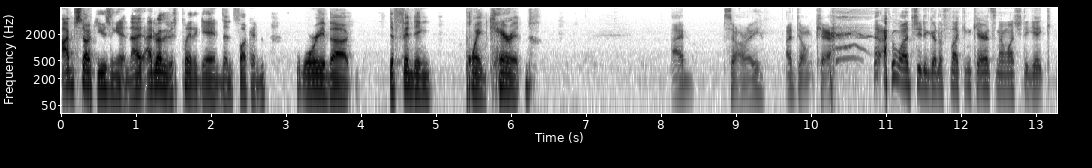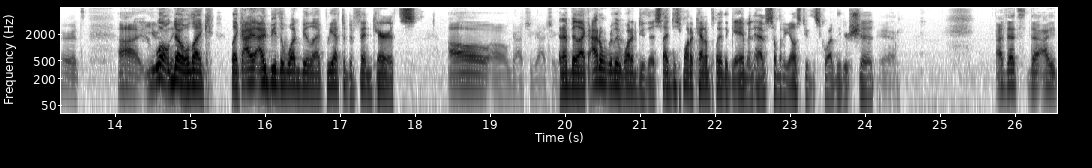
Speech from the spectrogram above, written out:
I'm stuck using it, and I, I'd rather just play the game than fucking worry about defending point carrot. I'm sorry. I don't care. I want you to go to fucking carrots, and I want you to get carrots. Uh, usually, Well, no, like like I, I'd be the one be like, we have to defend carrots. Oh, oh, gotcha, gotcha. And I'd be like, I don't really want to do this. I just want to kind of play the game and have somebody else do the squad leader shit. Yeah. Uh, that's that. I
